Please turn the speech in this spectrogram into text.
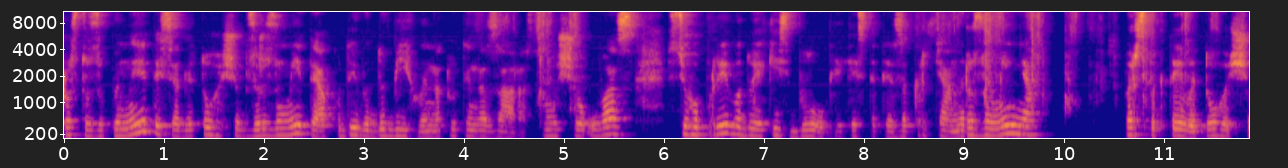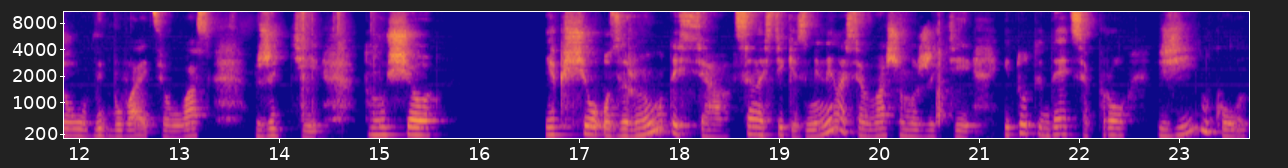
просто зупинитися для того, щоб зрозуміти, а куди ви добігли на тут і на зараз. Тому що у вас з цього приводу якийсь блок, якесь таке закриття, нерозуміння перспективи того, що відбувається у вас в житті. Тому що Якщо озирнутися, все настільки змінилося в вашому житті, і тут йдеться про жінку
